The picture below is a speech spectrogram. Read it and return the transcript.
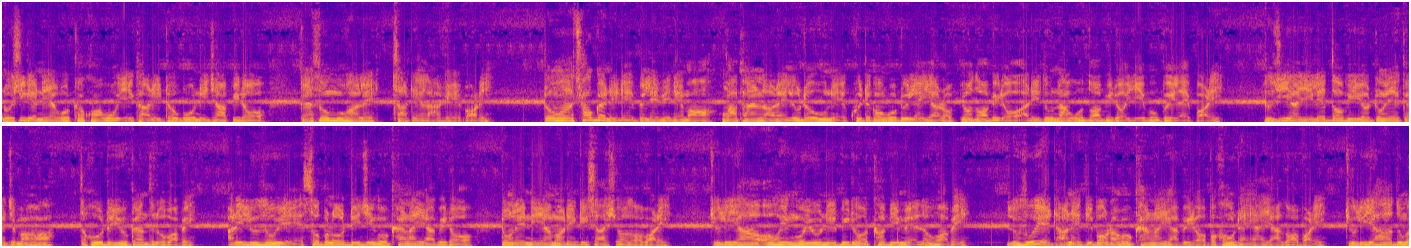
နိုရှိတဲ့နေရာကိုထွက်ခွာဖို့ရိတ်ခါတွေထုတ်ဖို့နေကြပြီးတော့ကန်ဆိုးမှုဟာလည်းစတင်လာခဲ့ပါတယ်။ တွန်ဟာ၆ကက်နေတဲ့ပင်လယ်ပြင်ထဲမှာငါးဖမ်းလာတဲ့လူတအုပ်နဲ့ခွေးတကောင်ကိုတွေ့လိုက်ရတော့ပြောသွားပြီးတော့အဲ့ဒီသူနားကိုသွားပြီးတော့ရေဘူးပေးလိုက်ပါတယ်။လူကြီးကရေလဲတော့ပြီးတော့တွန်ရဲ့ကကြမ္မာဟာတခိုးတယူကန်သလိုပါပဲ။အဲ့ဒီလူဆိုးရဲ့ဆော့ပလော်တီးချင်းကိုခံလိုက်ရပြီးတော့တွန်လဲနေရာမှာတင်ကိစ္စလျှော့သွားပါတယ်။ဂျူလီယာအော်ဟင်းငိုယိုနေပြီးတော့ထွက်ပြေးမဲ့အလုံးပါပဲ။လူဆိုးရဲ့ဓာတ်နဲ့ပြစ်ပေါက်တာကိုခံလိုက်ရပြီးတော့ပခုံးတန်ရရသွားပါတယ်။ဂျူလီယာဟာသူမ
